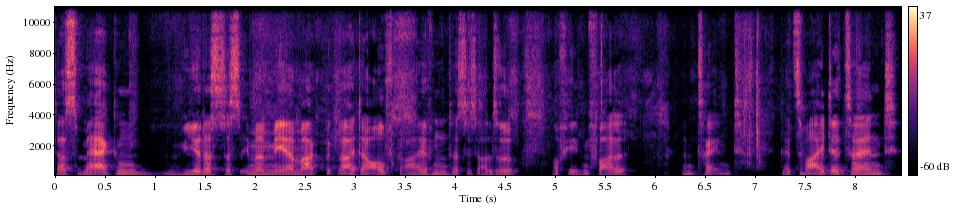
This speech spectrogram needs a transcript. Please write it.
Das merken wir, dass das immer mehr Marktbegleiter aufgreifen. Das ist also auf jeden Fall ein Trend. Der mhm. zweite Trend,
